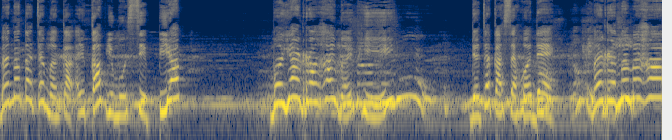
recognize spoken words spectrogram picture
แม่หน้าตาจะเหมือนกับไอ้ก๊อฟอยู่หมู่สิบเปียบโมย่าร้องไห้เหมือนผี เดี๋ยวจะกัดใส่หัวเด็ก ไม่เรนไม่ไม่ให้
